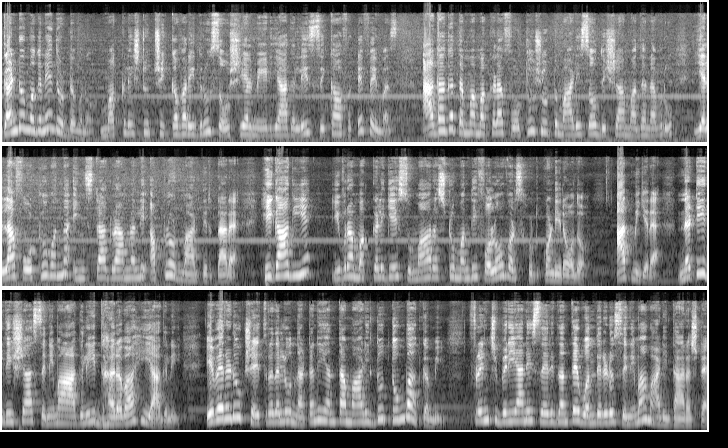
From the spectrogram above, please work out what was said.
ಗಂಡು ಮಗನೇ ದೊಡ್ಡವನು. ಮಕ್ಕಳಿಷ್ಟು ಚಿಕ್ಕವರಿದ್ರು ಸೋಷಿಯಲ್ ಮೀಡಿಯಾದಲ್ಲಿ ಸಿಕ್ಕಾಪಟ್ಟೆ ಫೇಮಸ್. ಆಗಾಗ ತಮ್ಮ ಮಕ್ಕಳ ಫೋಟೋ ಶೂಟ್ ಮಾಡಿಸೋ ದಿಶಾ ಮದನ್ ಅವರು ಎಲ್ಲ ಫೋಟೋವನ್ನ ಇನ್ಸ್ಟಾಗ್ರಾಮ್ನಲ್ಲಿ ಅಪ್ಲೋಡ್ ಮಾಡ್ತಿರ್ತಾರೆ. ಹೀಗಾಗಿಯೇ ಇವರ ಮಕ್ಕಳಿಗೆ ಸುಮಾರಷ್ಟು ಮಂದಿ ಫಾಲೋವರ್ಸ್ ಹುಟ್ಕೊಂಡಿರೋದು ಆತ್ಮೀಯರ ನಟಿ ದಿಶಾ ಸಿನಿಮಾ ಆಗಲಿ ಧಾರಾವಾಹಿ ಆಗಲಿ ಇವೆರಡೂ ಕ್ಷೇತ್ರದಲ್ಲೂ ನಟನೆಯಂತ ಮಾಡಿದ್ದು ತುಂಬಾ ಕಮ್ಮಿ. ಫ್ರೆಂಚ್ ಬಿರಿಯಾನಿ ಸೇರಿದಂತೆ ಒಂದೆರಡು ಸಿನಿಮಾ ಮಾಡಿದ್ದಾರಷ್ಟೇ.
